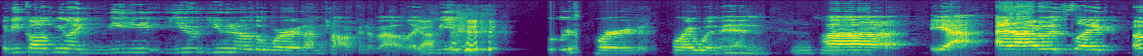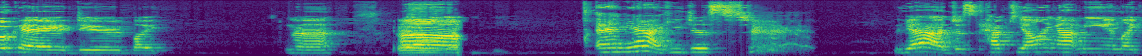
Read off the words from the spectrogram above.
But he called me like the you you know the word I'm talking about like Yeah. the worst word for a woman. Mhm. Uh, yeah, and I was like, okay, dude, like, nah. Yeah. Um, and yeah, he just, yeah, just kept yelling at me and like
